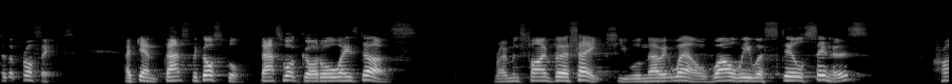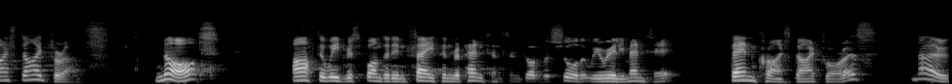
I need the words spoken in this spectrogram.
to the prophet. Again, that's the gospel. That's what God always does. Romans 5, verse 8, you will know it well. While we were still sinners, Christ died for us. Not after we'd responded in faith and repentance and God was sure that we really meant it, then Christ died for us. No,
